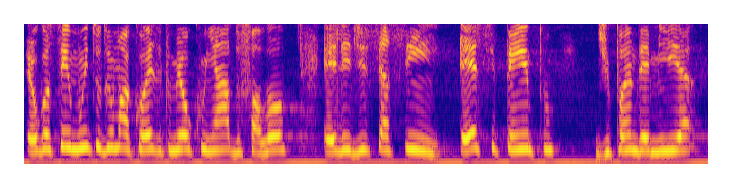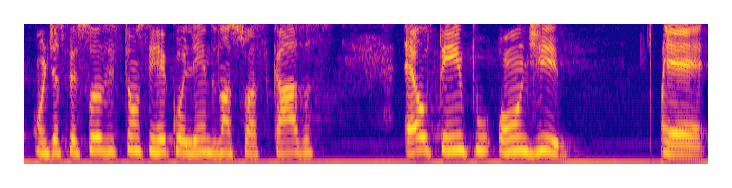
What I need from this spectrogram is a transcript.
eu gostei muito de uma coisa que meu cunhado falou. Ele disse assim: esse tempo de pandemia, onde as pessoas estão se recolhendo nas suas casas, é o tempo onde é,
